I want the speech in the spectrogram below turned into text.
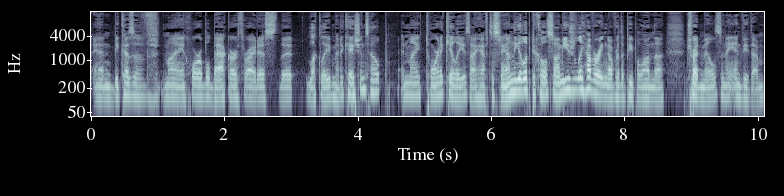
and because of my horrible back arthritis, that luckily medications help, and my torn Achilles, I have to stay on the elliptical. So I'm usually hovering over the people on the treadmills, and I envy them.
